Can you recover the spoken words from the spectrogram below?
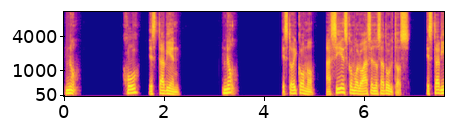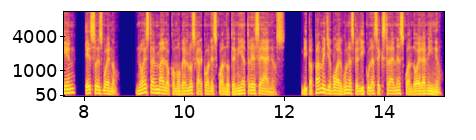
No. Ju, está bien. No. Estoy como, así es como lo hacen los adultos. Está bien, eso es bueno. No es tan malo como ver los carcones cuando tenía 13 años. Mi papá me llevó a algunas películas extrañas cuando era niño.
